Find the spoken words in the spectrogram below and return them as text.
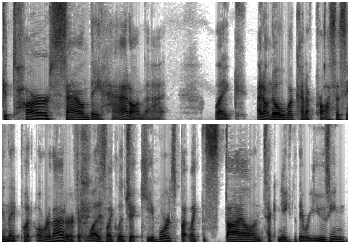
guitar sound they had on that, like I don't know what kind of processing they put over that or if it was like legit keyboards, but like the style and technique that they were using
